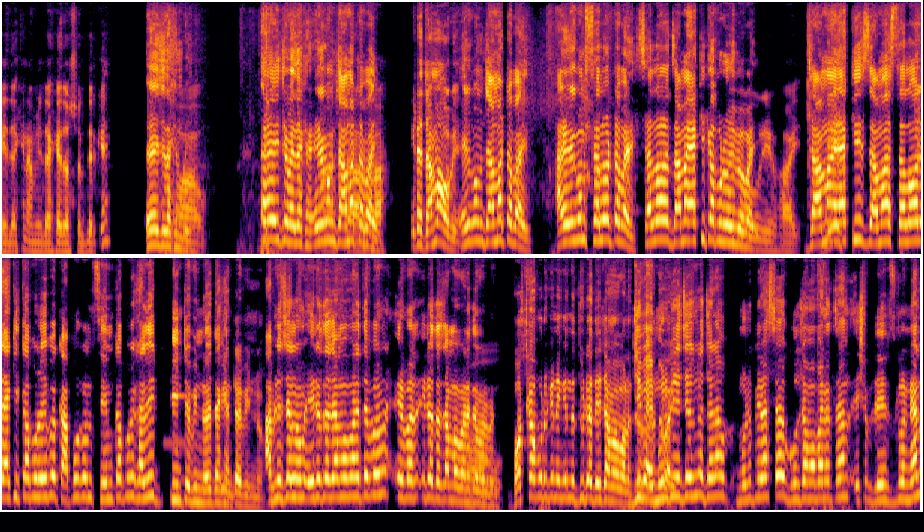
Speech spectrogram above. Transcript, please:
এই দেখেন আমি দেখাই দর্শকদেরকে। এই যে দেখেন ভাই। এই যে ভাই দেখেন এরকম জামাটা ভাই। এটা জামা হবে? এরকম জামাটা ভাই। আর এরকম সালোয়ারটা ভাই সালোয়ার জামা একই কাপড় হইবে ভাই। জামা একই জামা সালোয়ার একই কাপড় হইবে কাপড় কোন সেম কাপড়ে খালি প্রিন্টে ভিন্ন হয় দেখেন। তিনটা ভিন্ন। আপনি চাইলে এটাতে জামা বানাতে পারবেন এবার এটাতে জামা বানাতে পারবেন। গজ কাপড় কিনে কিন্তু দুইটা দিয়ে জামা বানাতে জি ভাই মুরগির জন্য যারা মুরগির আছে গুল জামা বানাতে চান এইসব ড্রেসগুলো নেন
